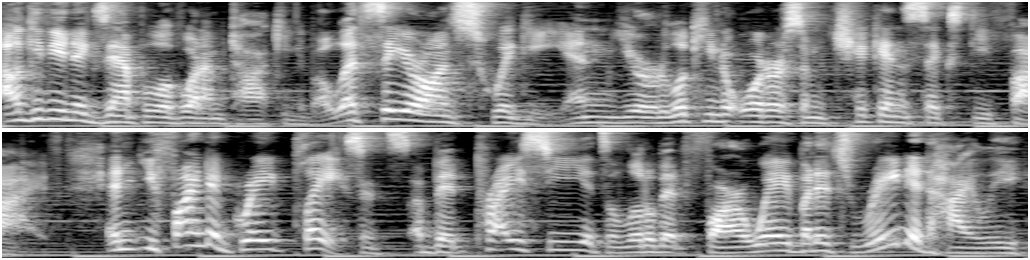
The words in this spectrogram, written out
I'll give you an example of what I'm talking about. Let's say you're on Swiggy and you're looking to order some chicken 65 and you find a great place. It's a bit pricey, it's a little bit far away, but it's rated highly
